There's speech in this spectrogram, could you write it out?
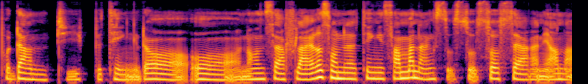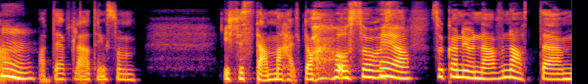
på, den type ting, da, og når en ser flere sånne ting i sammenheng, så, så, så ser en gjerne mm. at det er flere ting som ikke stemmer helt, da. Og så, ja. så kan jeg jo nevne at um,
